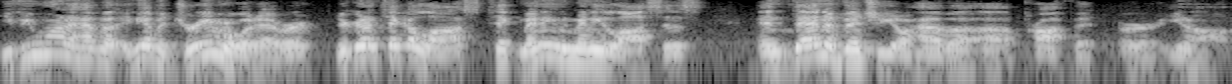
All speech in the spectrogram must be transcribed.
if you want to have a if you have a dream or whatever, you're going to take a loss, take many many losses, and then eventually you'll have a, a profit or you know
